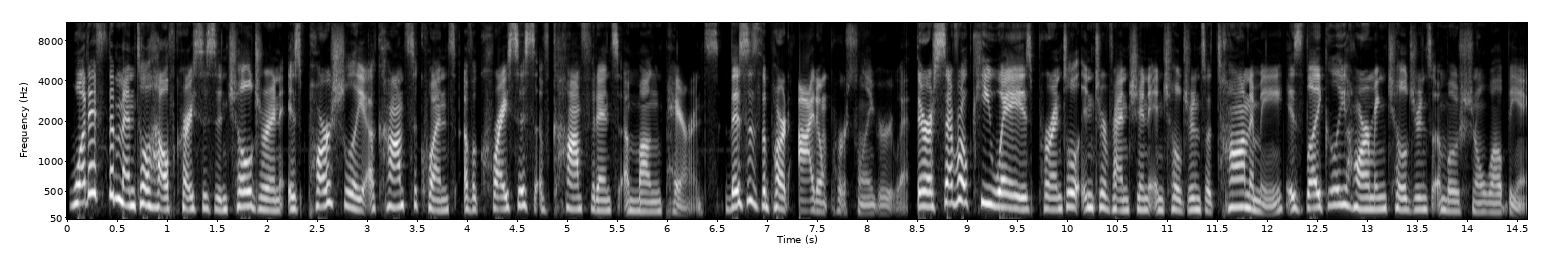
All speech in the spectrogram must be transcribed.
What if the mental health crisis in children is partially a consequence of a crisis of confidence among parents? This is the part I don't personally agree with. There are several key ways parental intervention in children's autonomy is likely harming children's emotional well being.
